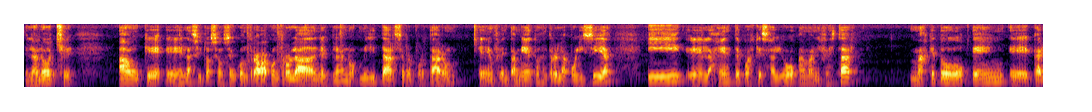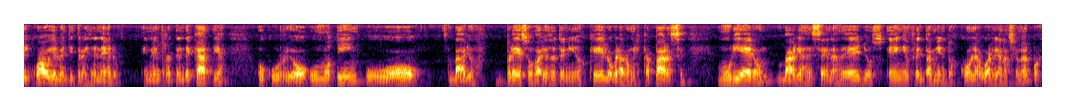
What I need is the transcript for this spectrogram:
En la noche, aunque eh, la situación se encontraba controlada en el plano militar, se reportaron enfrentamientos entre la policía y eh, la gente pues, que salió a manifestar, más que todo en eh, Caricuao y el 23 de enero. En el retén de Katia ocurrió un motín, hubo varios presos, varios detenidos que lograron escaparse, murieron varias decenas de ellos en enfrentamientos con la Guardia Nacional, pues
